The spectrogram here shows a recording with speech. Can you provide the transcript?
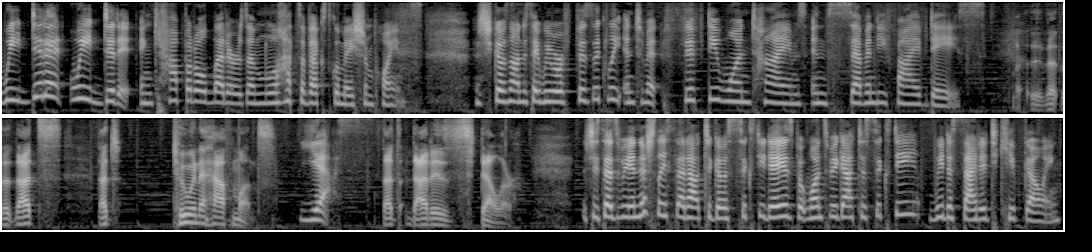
We did it, we did it, in capital letters and lots of exclamation points. And she goes on to say, We were physically intimate 51 times in 75 days. That, that- that's, that's two and a half months. Yes. That's, that is stellar. She says, We initially set out to go 60 days, but once we got to 60, we decided to keep going.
